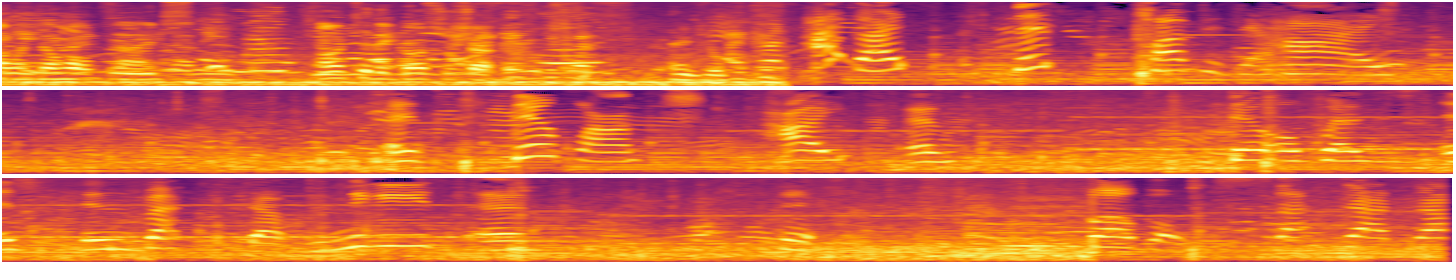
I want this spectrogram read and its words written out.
I went to Whole Foods. I went to the grocery store. Thank you. Hi guys, this part is a hi. And their ones hi and their old friends is in back Japanese and the bubbles. Da, da, da,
